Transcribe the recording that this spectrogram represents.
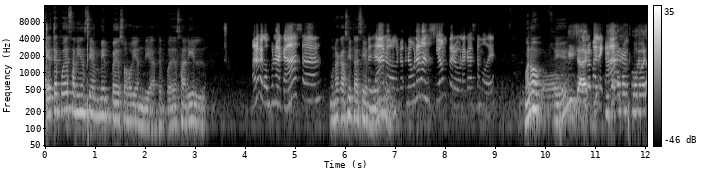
¿Qué te puede salir en 100 mil pesos hoy en día? Te puede salir Bueno, me compro una casa, una casita de 100 mil. ¿verdad? No, no, no una mansión, pero una casa moderna. Bueno, sí. Quizá, de quizá como, como es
